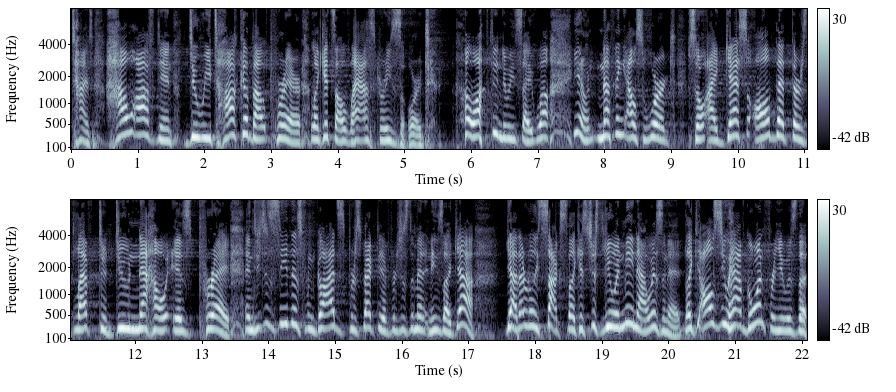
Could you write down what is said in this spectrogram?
times. How often do we talk about prayer like it's a last resort? How often do we say, well, you know, nothing else worked, so I guess all that there's left to do now is pray? And you just see this from God's perspective for just a minute. And He's like, yeah, yeah, that really sucks. Like it's just you and me now, isn't it? Like all you have going for you is the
